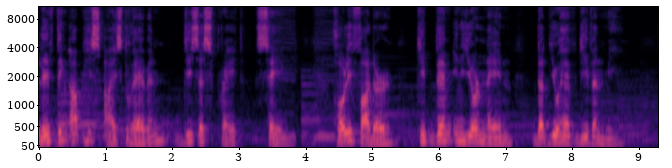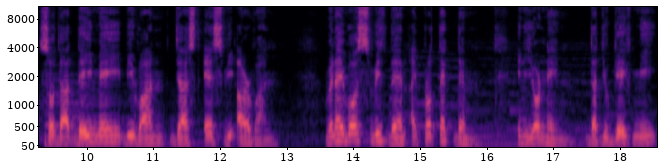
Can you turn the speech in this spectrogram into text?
Lifting up his eyes to heaven, Jesus prayed, saying, Holy Father, keep them in your name that you have given me, so that they may be one just as we are one. When I was with them, I protect them in your name that you gave me,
